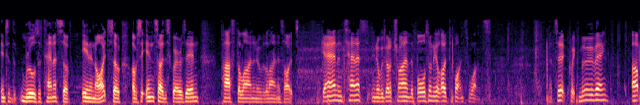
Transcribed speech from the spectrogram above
into the rules of tennis of in and out. So obviously inside the square is in, past the line and over the line is out. Again in tennis, you know we've got to try and the ball's only allowed to bounce once. That's it. Quick moving, up,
